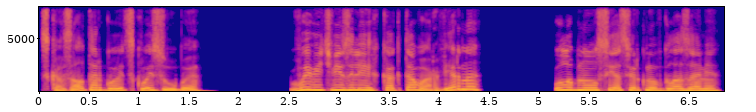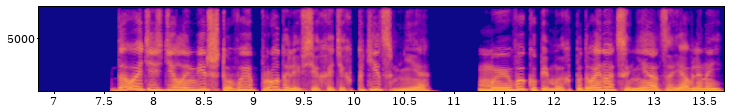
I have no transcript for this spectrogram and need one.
сказал торговец сквозь зубы. Вы ведь везли их как товар, верно?» Улыбнулся я, сверкнув глазами. «Давайте сделаем вид, что вы продали всех этих птиц мне. Мы выкупим их по двойной цене от заявленной.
